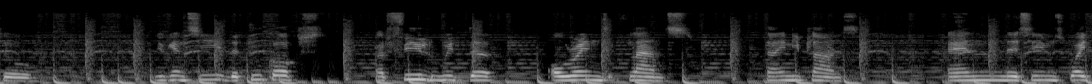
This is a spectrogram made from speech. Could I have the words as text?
So you can see the two cups are filled with the orange plants tiny plants and they seems quite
